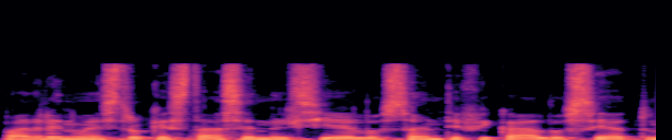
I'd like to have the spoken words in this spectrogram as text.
Padre nuestro que estás en el cielo, santificado sea tu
